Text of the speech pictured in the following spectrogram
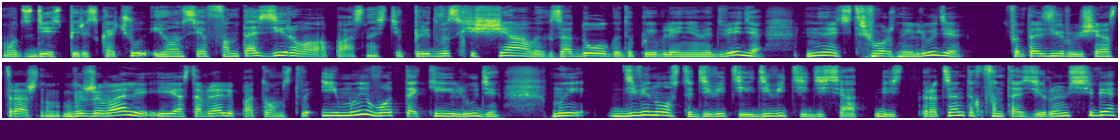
вот здесь перескочу, и он себе фантазировал опасности, предвосхищал их задолго до появления медведя. Знаете, тревожные люди фантазирующие о страшном, выживали и оставляли потомство. И мы вот такие люди. Мы 99,9% фантазируем себе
